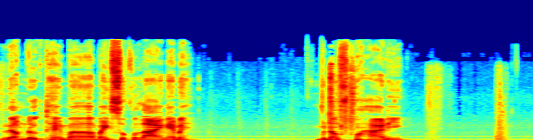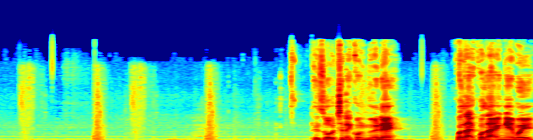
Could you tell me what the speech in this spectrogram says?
Lượm được thêm uh, bánh sô-cô-la anh em ơi. Vứt đồng số 2 đi. Thế rồi trên này còn người này. Quay lại quay lại anh em ơi.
